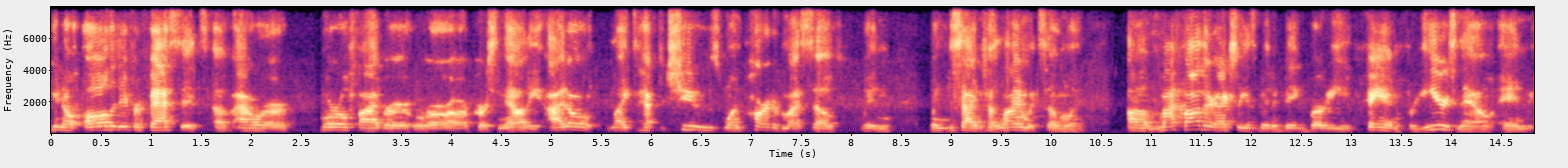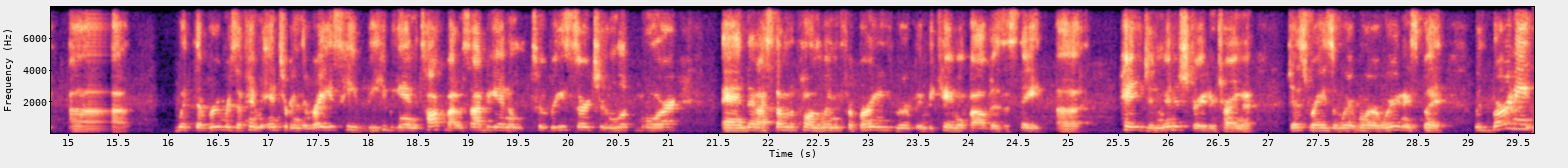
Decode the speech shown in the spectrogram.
you know, all the different facets of our moral fiber or our personality. I don't like to have to choose one part of myself when when deciding to align with someone. Um, my father actually has been a big Bernie fan for years now, and uh, with the rumors of him entering the race, he he began to talk about it. So I began to, to research and look more and then I stumbled upon the Women for Bernie group and became involved as a state uh, page administrator, trying to just raise more awareness. But with Bernie,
